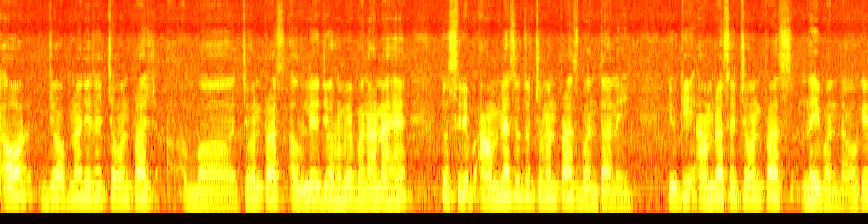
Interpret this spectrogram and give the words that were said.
और जो अपना जैसे च्यवनप्राश च्यवनप्राश अवले जो हमें बनाना है तो सिर्फ़ आंवला से तो च्यवनप्राश बनता नहीं, क्योंकि आंवला से च्यवनप्राश नहीं बनता, ओके?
